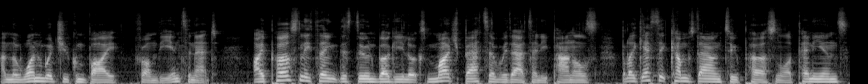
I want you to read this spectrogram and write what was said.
and the one which you can buy from the internet. I personally think this dune buggy looks much better without any panels, but I guess it comes down to personal opinions.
